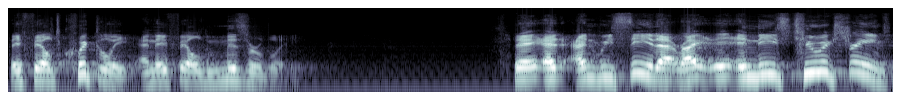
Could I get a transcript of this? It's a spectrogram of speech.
They failed quickly and they failed miserably. They, and, and, we see that, right? In, these two extremes,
